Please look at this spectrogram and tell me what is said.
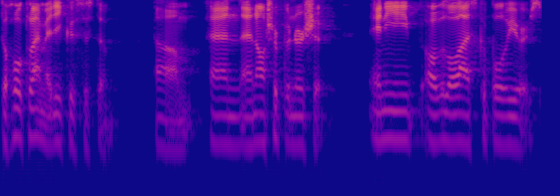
the whole climate ecosystem um, and and entrepreneurship? Any over the last couple of years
